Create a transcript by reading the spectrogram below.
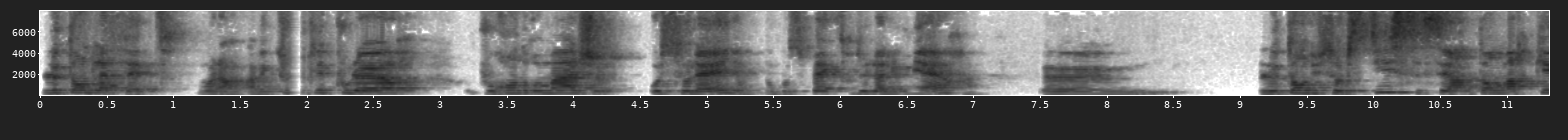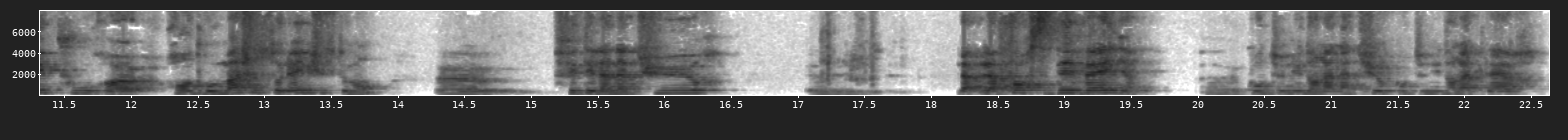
le temps de la fête, voilà, avec toutes les couleurs pour rendre hommage au soleil, donc au spectre de la lumière. le temps du solstice, c'est un temps marqué pour rendre hommage au soleil justement. Euh, fêter la nature, euh, la, force d'éveil euh, contenue dans la nature, contenue dans la terre.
